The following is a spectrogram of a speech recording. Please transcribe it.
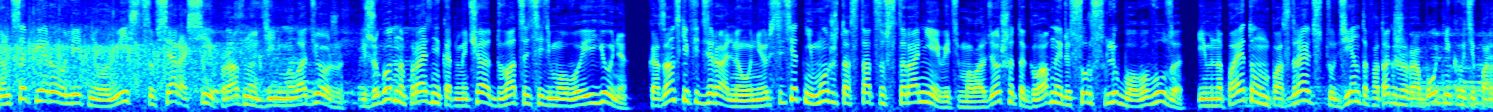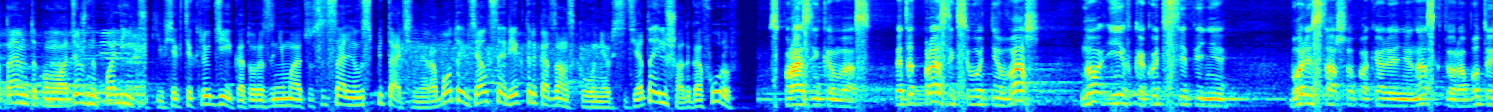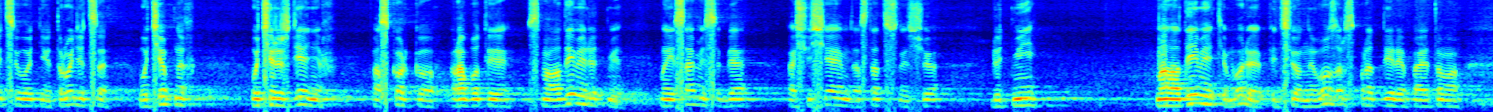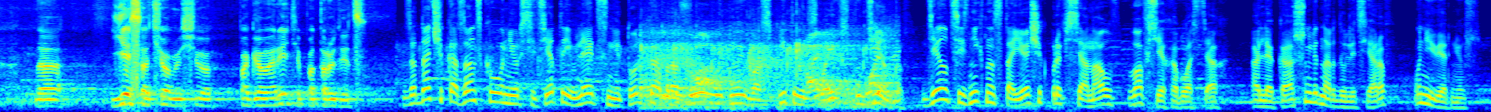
конце первого летнего месяца вся Россия празднует День молодежи. Ежегодно праздник отмечают 27 июня. Казанский федеральный университет не может остаться в стороне, ведь молодежь – это главный ресурс любого вуза. Именно поэтому поздравить студентов, а также работников Департамента по молодежной политике и всех тех людей, которые занимаются социально-воспитательной работой, взялся ректор Казанского университета Ильшат Гафуров. С праздником вас! Этот праздник сегодня ваш, но и в какой-то степени более старшего поколения нас, кто работает сегодня и трудится в учебных учреждениях, поскольку работая с молодыми людьми, мы и сами себя ощущаем достаточно еще людьми молодыми, тем более пенсионный возраст продлили, поэтому да, есть о чем еще поговорить и потрудиться. Задача Казанского университета является не только образовывать, но и воспитывать своих студентов, делать из них настоящих профессионалов во всех областях. Олег Кашин, Ленардо Влетьяров, Универньюз.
